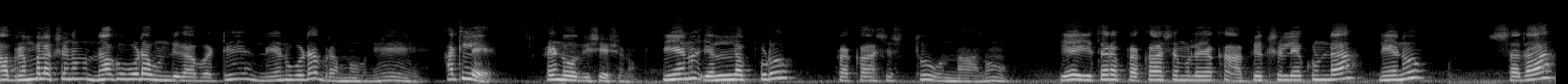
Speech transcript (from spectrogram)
ఆ బ్రహ్మ లక్షణం నాకు కూడా ఉంది కాబట్టి నేను కూడా బ్రహ్మమునే. అట్లే రెండవ విశేషణం. నేను ఎల్లప్పుడూ ప్రకాశిస్తూ ఉన్నాను. ఏ ఇతర ప్రకాశముల యొక్క అపేక్ష లేకుండా నేను సదా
